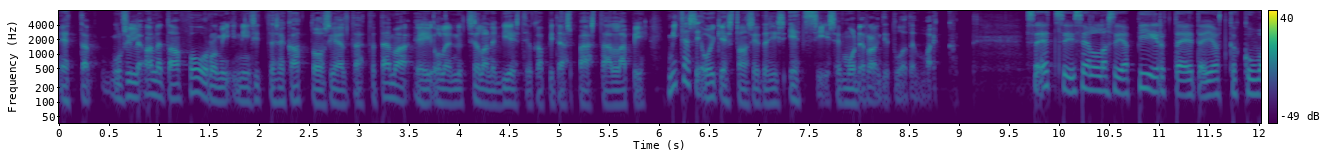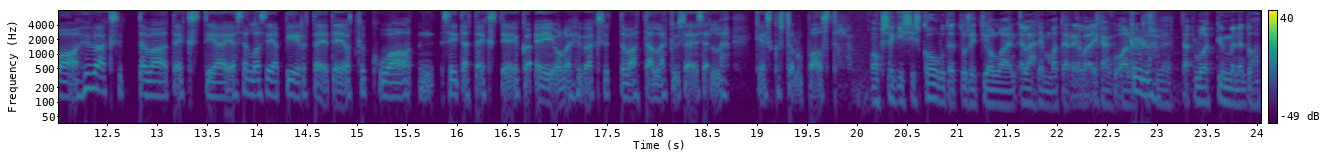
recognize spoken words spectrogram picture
että kun sille annetaan foorumi, niin sitten se katsoo sieltä, että tämä ei ole nyt sellainen viesti, joka pitäisi päästää läpi. Mitä se oikeastaan sieltä siis etsii, se moderointituote vaikka? Se etsii sellaisia piirteitä, jotka kuvaa hyväksyttävää tekstiä ja sellaisia piirteitä, jotka kuvaa sitä tekstiä, joka ei ole hyväksyttävää tällä kyseisellä keskustelupalstalla. Onko sekin siis koulutettu sitten jollain lähdemateriaalilla ikään kuin annettu sille, että lue 10 000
